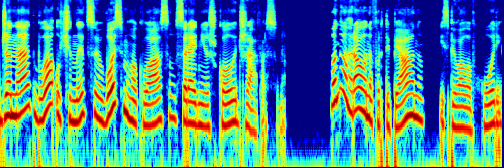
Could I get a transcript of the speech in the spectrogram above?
Джанет була ученицею 8 класу середньої школи Джеферсона. Вона грала на фортепіано і співала в хорі,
